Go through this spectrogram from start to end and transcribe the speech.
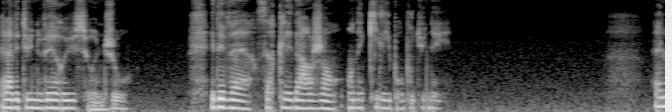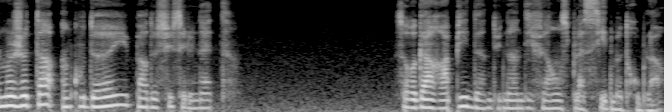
elle avait une verrue sur une joue, et des verres cerclés d'argent en équilibre au bout du nez. Elle me jeta un coup d'œil par-dessus ses lunettes. Ce regard rapide d'une indifférence placide me troubla.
